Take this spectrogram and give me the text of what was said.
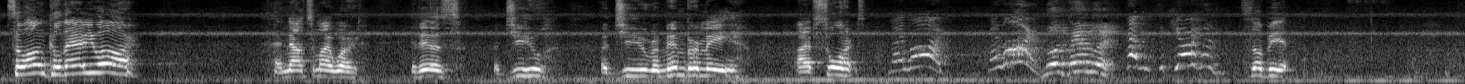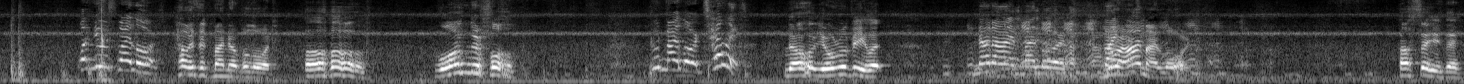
So, uncle, there you are. And now to my word. It is adieu, adieu, remember me. I have sworn. My lord! My lord! Lord Hamlet! Heaven, secure him! So be it. What news, my lord? How is it, my noble lord? Oh, wonderful. Good my lord, tell it! No, you'll reveal it. Not I, my lord. Nor I, my lord. I'll say you then.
